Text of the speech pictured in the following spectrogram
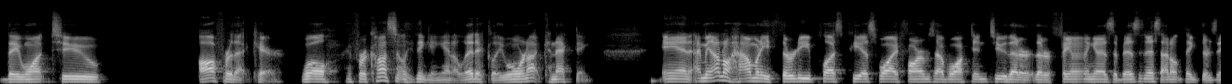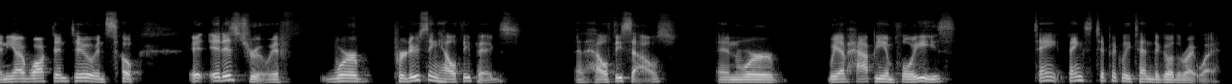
they want to offer that care. Well, if we're constantly thinking analytically, well, we're not connecting. And I mean, I don't know how many 30 plus PSY farms I've walked into that are that are failing as a business. I don't think there's any I've walked into. And so it, it is true. If we're producing healthy pigs and healthy sows, and we're we have happy employees, t- things typically tend to go the right way.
